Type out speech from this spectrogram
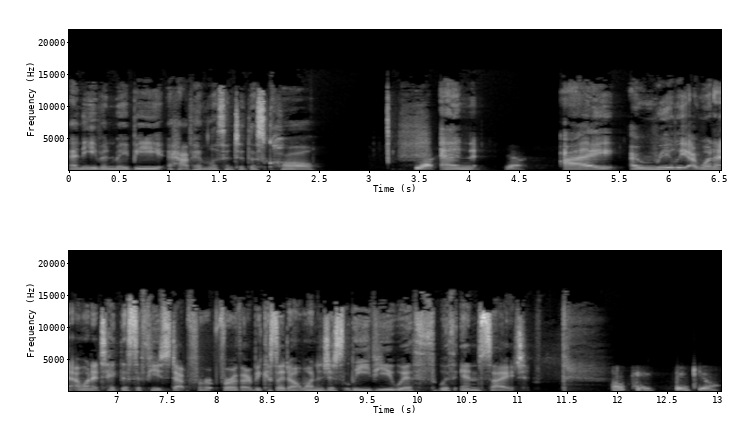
And even maybe have him listen to this call. Yes. And yeah. I I really I want to I want to take this a few steps fur further because I don't want to just leave you with with insight. Okay. Thank you.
